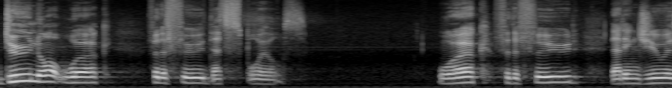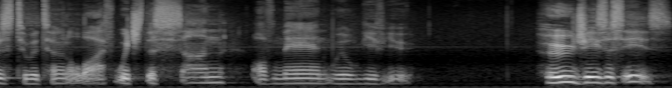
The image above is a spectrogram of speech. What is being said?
do not work for the food that spoils. Work for the food that endures to eternal life, which the Son of Man will give you. Who Jesus is,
